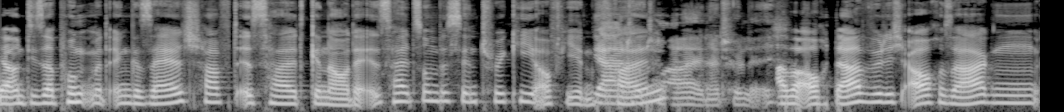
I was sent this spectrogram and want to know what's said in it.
Ja, und dieser Punkt mit in Gesellschaft ist halt genau, der ist halt so 'n bisschen tricky auf jeden Ja, Fall. total, natürlich. Aber auch da würde ich auch sagen,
